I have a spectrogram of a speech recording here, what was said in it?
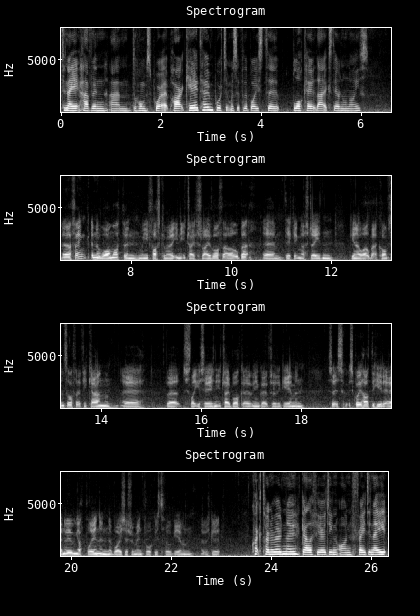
tonight having um, the home support at Parkhead, how important was it for the boys to block out that external noise? Uh, I think in the warm up and when you first come out, you need to try to thrive off it a little bit, um, take it in your stride and gain a little bit of confidence off it if you can. Uh, but just like you say, you need to try block it out when you go out through the game. And So it's, it's quite hard to hear it anyway when you're playing and the boys just remained focused the full game and it was great. Quick turnaround now, Gala on Friday night.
